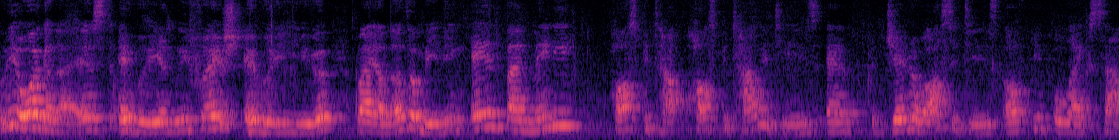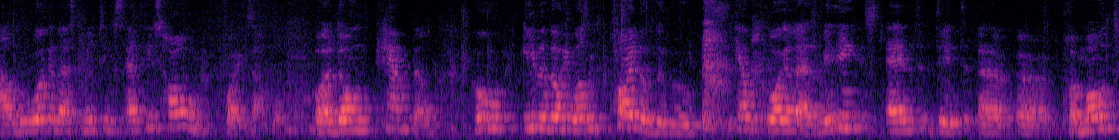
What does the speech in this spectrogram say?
reorganized every and refreshed every year by another meeting and by many hospita- hospitalities and generosities of people like Sal, who organized meetings at his home, for example, or Don Campbell, who, even though he wasn't part of the group, helped organize meetings and did uh, uh, promote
